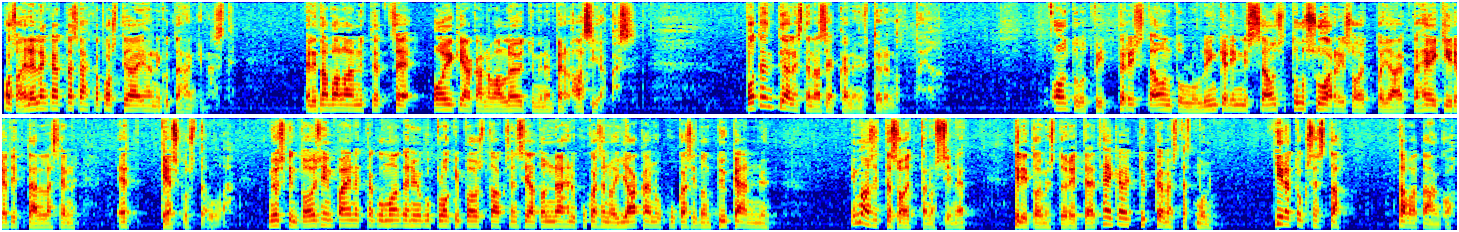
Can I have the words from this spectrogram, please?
Osa edelleen käyttää sähköpostia ihan niin kuin tähänkin asti. Eli tavallaan nyt että se oikea kanavan löytyminen per asiakas. Potentiaalisten asiakkaiden yhteydenottoja. On tullut Twitteristä, on tullut LinkedInissä, on se tullut suoria soittoja, että hei kirjoitit tällaisen, että keskustellaan. Myöskin toisinpäin, että kun mä oon tehnyt joku blogipostauksen, sieltä on nähnyt, kuka sen on jakanut, kuka siitä on tykännyt, niin mä oon sitten soittanut sinne tilitoimistoyrittäjät, että hei kävit tykkäämässä tästä mun kirjoituksesta, tavataanko?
